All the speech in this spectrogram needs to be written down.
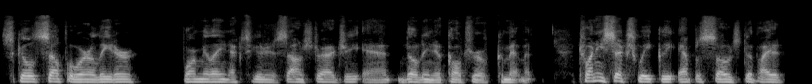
Skilled, self-aware leader, formulating, executing a sound strategy, and building a culture of commitment. 26 weekly episodes divided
